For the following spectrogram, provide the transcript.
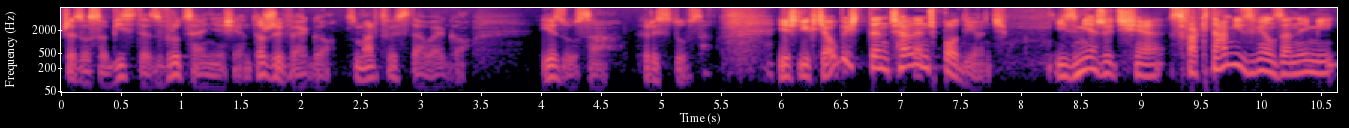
przez osobiste zwrócenie się do żywego, zmartwychwstałego Jezusa Chrystusa. Jeśli chciałbyś ten challenge podjąć i zmierzyć się z faktami związanymi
